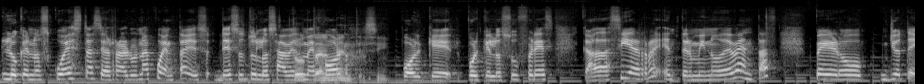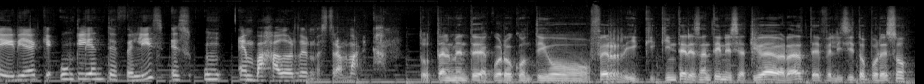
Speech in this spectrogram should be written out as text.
lo que nos cuesta cerrar una cuenta, de eso tú lo sabes mejor, sí. porque, porque lo sufres cada cierre en términos de ventas, pero yo te diría que un cliente feliz es un embajador de nuestra marca. Totalmente de acuerdo contigo, Fer, y qué, qué interesante iniciativa, de verdad, te felicito por eso.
